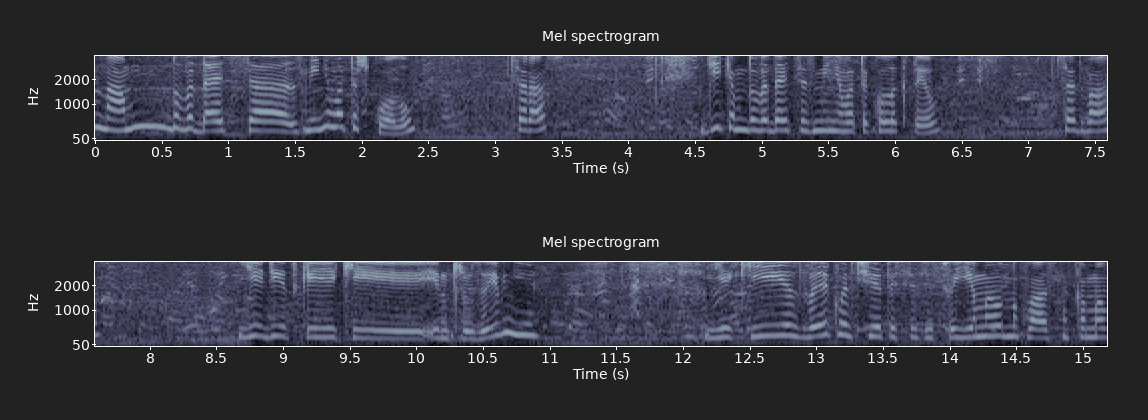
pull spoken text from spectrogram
Нам доведеться змінювати школу. Це раз. Дітям доведеться змінювати колектив. Це два. Є дітки, які інклюзивні, які звикли вчитися зі своїми однокласниками.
